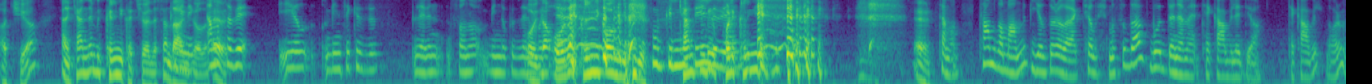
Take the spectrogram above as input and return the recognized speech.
açıyor. Yani kendine bir klinik açıyor desen daha güzel olur. Ama evet. tabii yıl 1800'lerin sonu 1900'lerin başı. O yüzden orada klinik olmuyor diyorsun. Bu klinik Kendisi bir yani. poliklinik. evet. Tamam. Tam zamanlı bir yazar olarak çalışması da bu döneme tekabül ediyor. Tekabül doğru mu?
